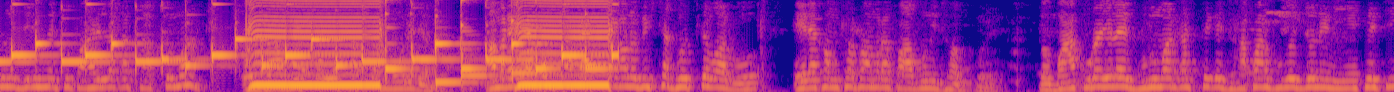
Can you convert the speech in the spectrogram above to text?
কোনো জিনিস পাহাড়ি এলাকার সাপ তো বিষটা ধরতে পারব এরকম সব আমরা পাবনি ঝপ করে। তো বাঁকুড়া জেলায় গুরুমার কাছ থেকে ঝাপান পুজোর জন্য নিয়ে এসেছি।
